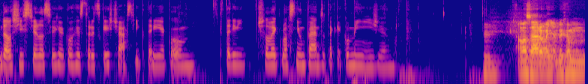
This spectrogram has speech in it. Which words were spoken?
další z těch jako historických částí, který jako který člověk vlastně úplně to tak jako míní, že jo. Hmm. Ale zároveň, abychom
